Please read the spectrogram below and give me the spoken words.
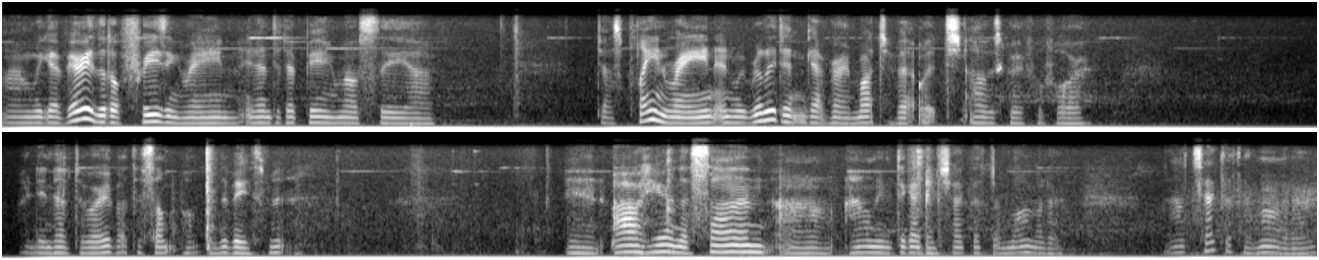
Um, we got very little freezing rain. It ended up being mostly uh, just plain rain, and we really didn't get very much of it, which I was grateful for. I didn't have to worry about the sump pump in the basement. And out here in the sun, uh, I don't even think I can check the thermometer. I'll check the thermometer.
